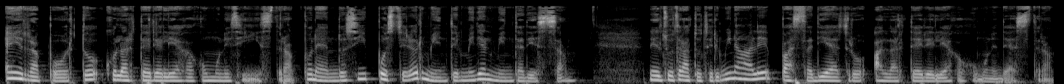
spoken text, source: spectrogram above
È in rapporto con l'arteria iliaca comune sinistra, ponendosi posteriormente e medialmente ad essa. Nel suo tratto terminale passa dietro all'arteria iliaca comune destra.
